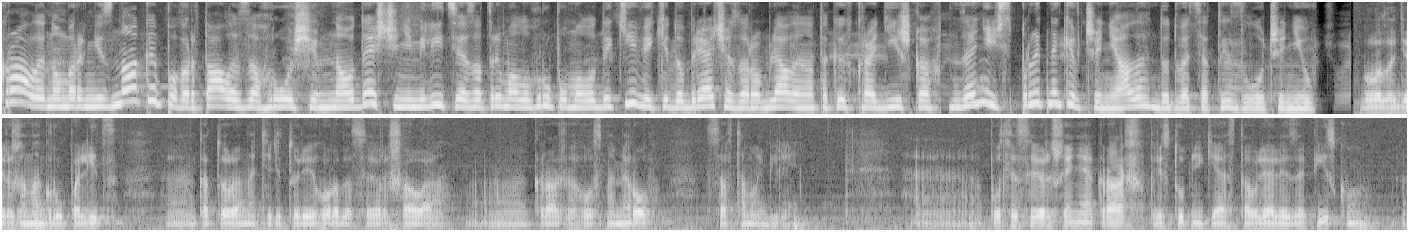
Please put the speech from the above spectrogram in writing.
Крали номерні знаки, повертали за гроші. На Одещині міліція затримала групу молодиків, які добряче заробляли на таких крадіжках. За ніч спритники вчиняли до 20 злочинів. Была задержана группа лиц, э, которая на территории города совершала э, кражи госномеров с автомобилей. Э, После совершения краж преступники оставляли записку э,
